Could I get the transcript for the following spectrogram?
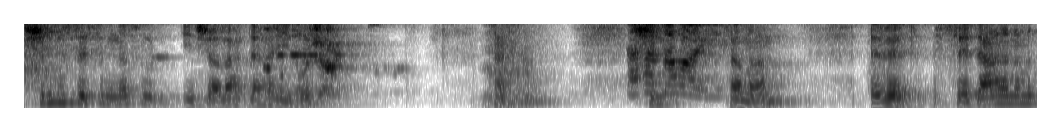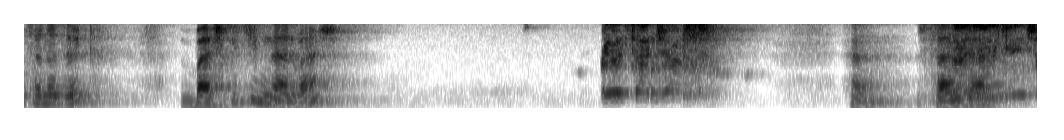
Şimdi sesim nasıl? İnşallah daha iyidir. Hocam. Daha Şimdi- daha iyi. Tamam. Evet. Seda Hanım'ı tanıdık. Başka kimler var? Ve Sencer. Ha. Sencer Sencer. genç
